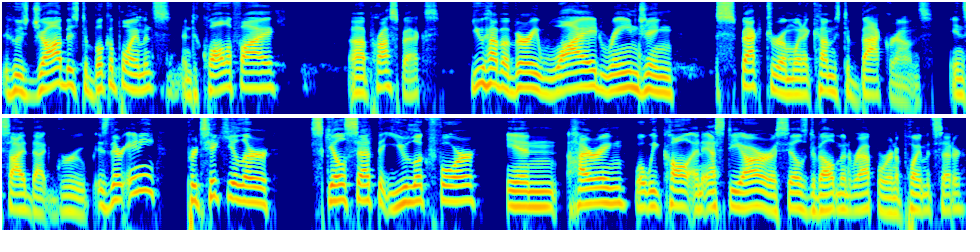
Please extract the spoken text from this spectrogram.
whose job is to book appointments and to qualify uh, prospects, you have a very wide ranging spectrum when it comes to backgrounds inside that group. Is there any particular skill set that you look for in hiring what we call an SDR or a sales development rep or an appointment setter?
